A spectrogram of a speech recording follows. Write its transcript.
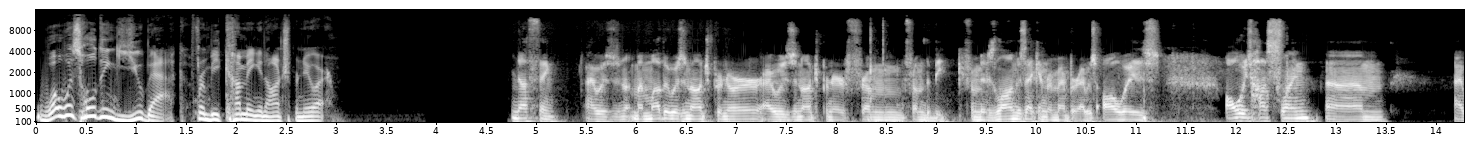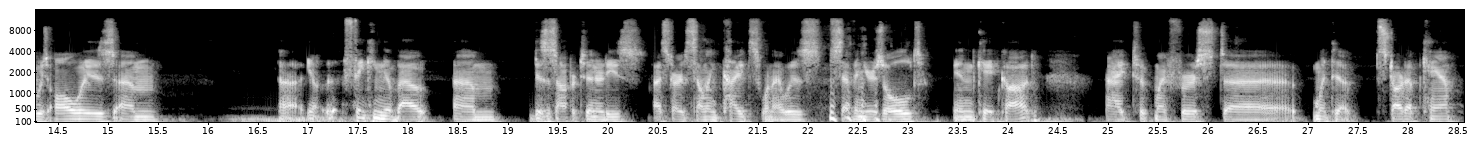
What was holding you back from becoming an entrepreneur? Nothing. I was my mother was an entrepreneur. I was an entrepreneur from from the from as long as I can remember. I was always always hustling. Um, I was always um, uh, you know thinking about um, business opportunities. I started selling kites when I was seven years old in Cape Cod. I took my first, uh, went to startup camp,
